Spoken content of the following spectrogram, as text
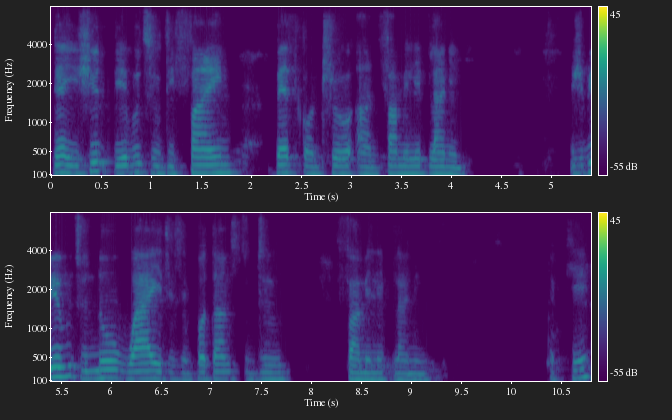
then you should be able to define birth control and family planning. You should be able to know why it is important to do family planning. Okay.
